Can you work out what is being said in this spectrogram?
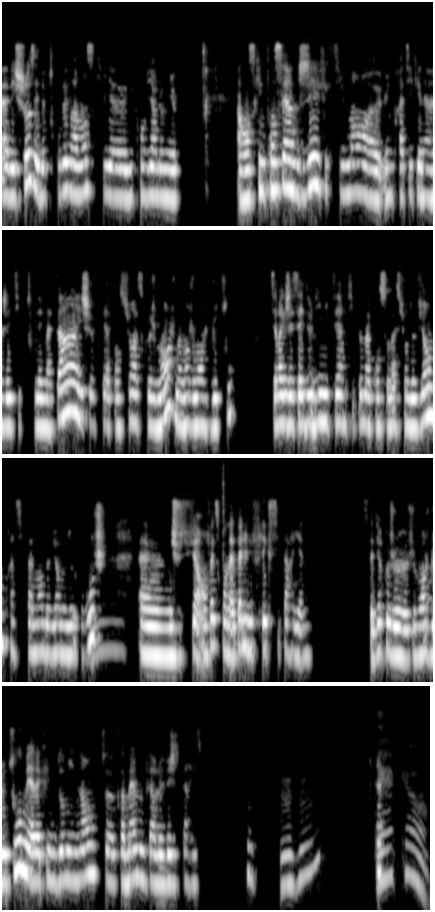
euh, les choses et de trouver vraiment ce qui lui convient le mieux. Alors, en ce qui me concerne, j'ai effectivement euh, une pratique énergétique tous les matins et je fais attention à ce que je mange. Maintenant, je mange de tout. C'est vrai que j'essaye de limiter un petit peu ma consommation de viande, principalement de viande rouge. Mmh. Euh, mais je suis en fait ce qu'on appelle une flexitarienne. C'est-à-dire que je, mange de tout, mais avec une dominante euh, quand même vers le végétarisme. Mmh. Mmh D'accord.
